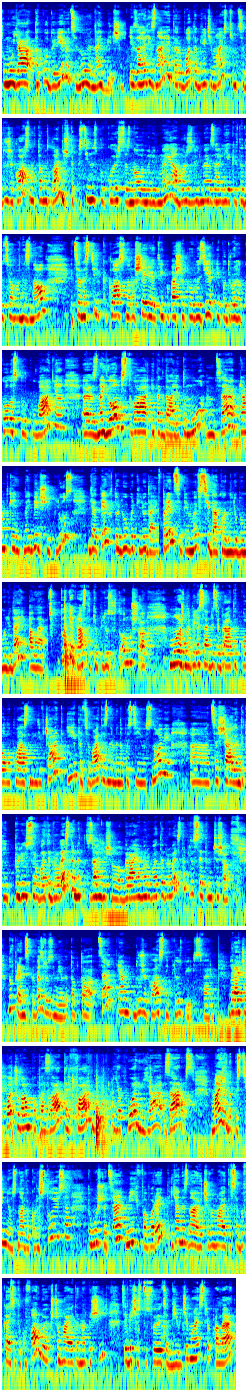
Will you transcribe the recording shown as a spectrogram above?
Тому я таку довіру ціную найбільше. І взагалі, знаєте, робота б'юті майстром це дуже класно в тому плані, що ти постійно спілкуєшся з новими людьми або ж з людьми, взагалі, яких ти до цього не знав. І це настільки класно розширює твій, по-перше, кругозір, і по-друге, коло спілкування, е, знайомства і так далі. Тому це прям такий найбільший плюс для тих, хто любить людей. В принципі, ми всі деколи не любимо людей, але тут якраз таки плюс в тому, що можна біля себе зібрати коло класних дівчат і працювати з ними на постійній основі. Е, Це ще один такий плюс роботи бровиста. Ми взагалі що обираємо роботи бровиста плюси тим чи що. Ну, в принципі, ви зрозуміли. Тобто, це прям дуже класний плюс б'юті сфери. До речі, хочу вам показати фарбу, якою я зараз майже на постійній основі користуюся, тому що це мій фаворит. Я не знаю, чи ви маєте в себе в кейсі таку фарбу. Якщо маєте, напишіть. Це більше стосується б'юті майстрів, але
